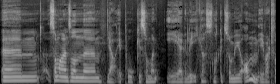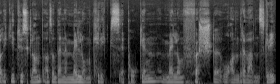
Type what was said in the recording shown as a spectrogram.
Um, som er en sånn uh, ja, epoke som man egentlig ikke har snakket så mye om, i hvert fall ikke i Tyskland. Altså denne mellomkrigsepoken mellom første og andre verdenskrig,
